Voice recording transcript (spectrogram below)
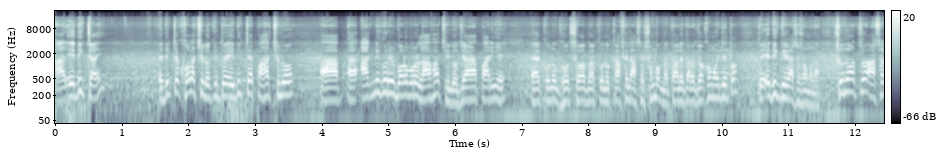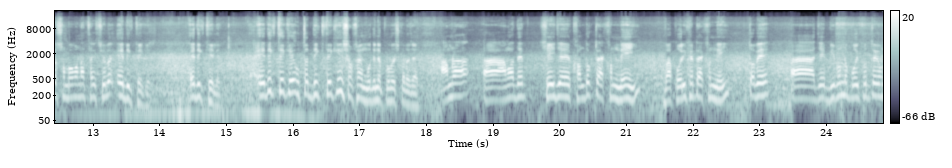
আর এদিকটায় এদিকটা খোলা ছিল কিন্তু এই দিকটায় পাহাড় ছিল আহ, বড় বড় লাভা ছিল যা আহ, কোনো ঘোরসওয়ার বা কোনো কাফেলা আসা সম্ভব না তাহলে তারা জখম হয়ে যেত। তো এদিক থেকে আসা সম্ভব না শুধুমাত্র আসার সম্ভাবনা থাকছিল এদিক থেকে এদিক থেকে। এদিক থেকে, উত্তর দিক থেকেই সবসময় মদিনে প্রবেশ করা যায়। আমরা আমাদের সেই যে খন্দকটা এখন নেই বা পরীক্ষাটা এখন নেই, তবে যে বিভিন্ন বইপত্র এবং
